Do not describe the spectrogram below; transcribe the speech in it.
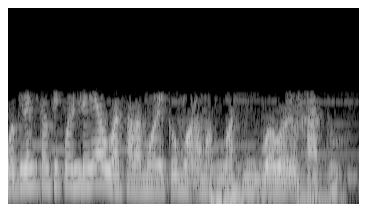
Wabillahi taufiq walhidayah. Wassalamualaikum warahmatullahi wabarakatuh.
